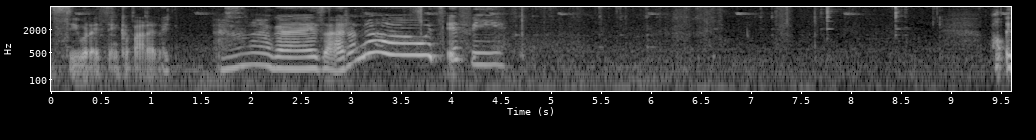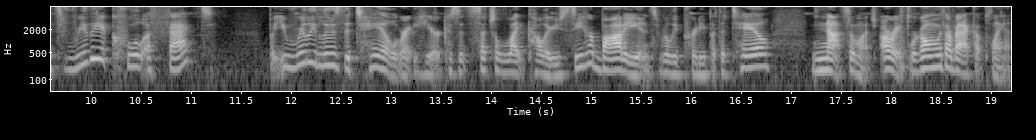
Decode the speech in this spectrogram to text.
and see what I think about it. I, I don't know, guys. I don't know. It's iffy. Well, it's really a cool effect, but you really lose the tail right here because it's such a light color. You see her body and it's really pretty, but the tail, not so much. All right, we're going with our backup plan.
